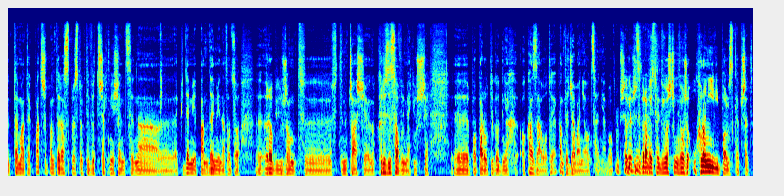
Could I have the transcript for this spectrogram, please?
e, temat. Jak patrzy pan teraz z perspektywy trzech miesięcy na e, epidemię, pandemię, na to, co e, robił rząd w tym czasie no, kryzysowym, jak już się po paru tygodniach okazało, to jak pan te działania ocenia? Bo politycy wszystkim Prawa i Sprawiedliwości mówią, że uchronili Polskę przed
